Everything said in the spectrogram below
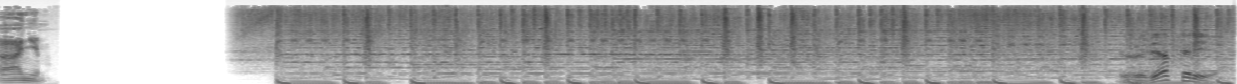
Ане. «Живя в Корее».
